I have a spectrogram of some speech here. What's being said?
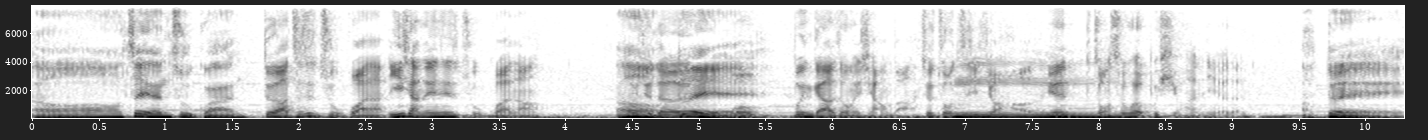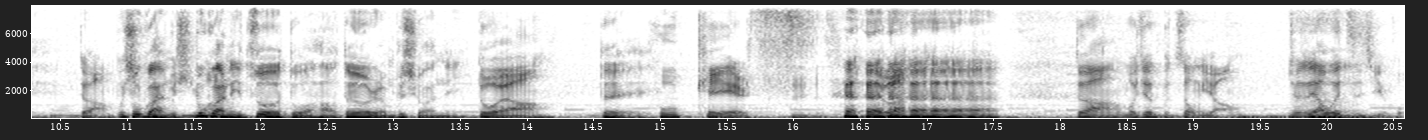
哦，这也很主观。对啊，这是主观啊，影响这件事是主观啊。哦，我觉得对我，不应该有这种想法，就做自己就好了，因为嗯总是会有不喜欢你的人，哦对，对啊，不喜不管不喜欢。不管你做的多好，都有人不喜欢你。对啊。对，，Who cares，对吧？对啊，我觉得不重要，就是要为自己活，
